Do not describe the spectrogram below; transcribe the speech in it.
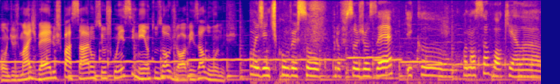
onde os mais velhos passaram seus conhecimentos aos jovens alunos. A gente conversou com o professor José e com a nossa avó, que ela,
